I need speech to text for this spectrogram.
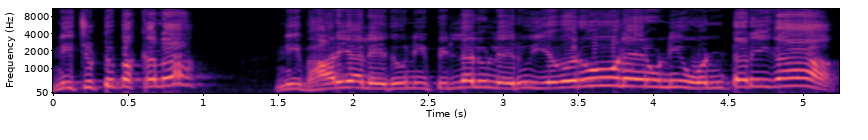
నీ చుట్టుపక్కన నీ భార్య లేదు నీ పిల్లలు లేరు ఎవరూ లేరు నీ ఒంటరిగా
